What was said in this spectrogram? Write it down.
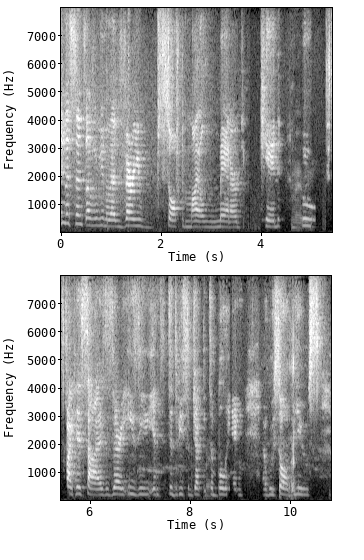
in the sense of you know that very soft, mild mannered kid who, despite his size, is very easy in, to be subjected to bullying, and we saw abuse.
